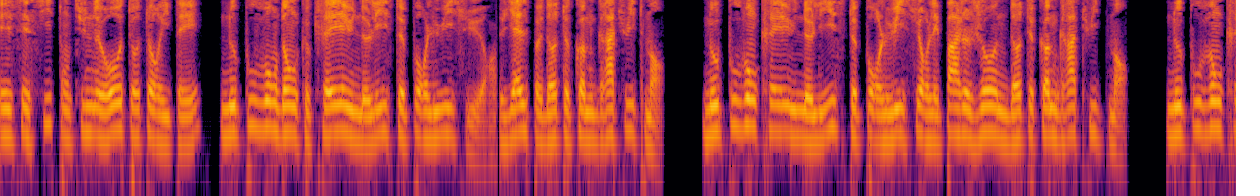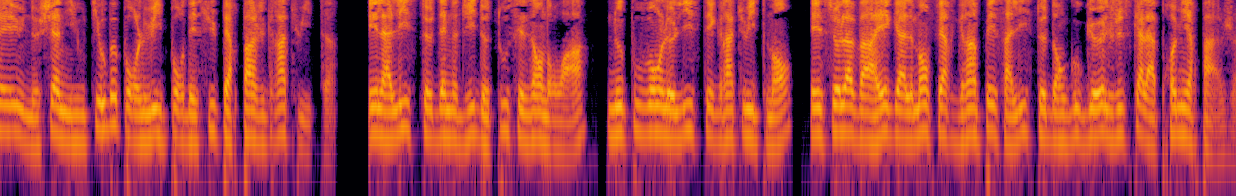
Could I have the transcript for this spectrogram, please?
et ces sites ont une haute autorité, nous pouvons donc créer une liste pour lui sur Yelp.com gratuitement. Nous pouvons créer une liste pour lui sur les pages jaunes.com gratuitement. Nous pouvons créer une chaîne YouTube pour lui pour des super pages gratuites. Et la liste d'NG de tous ces endroits, nous pouvons le lister gratuitement, et cela va également faire grimper sa liste dans Google jusqu'à la première page.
